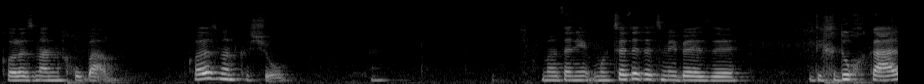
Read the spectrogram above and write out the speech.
כל הזמן מחובר, כל הזמן קשור. אומרת, אני מוצאת את עצמי באיזה דכדוך קל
